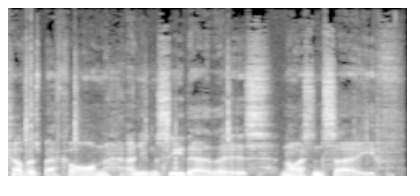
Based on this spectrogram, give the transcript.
cover's back on and you can see there that it's nice and safe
